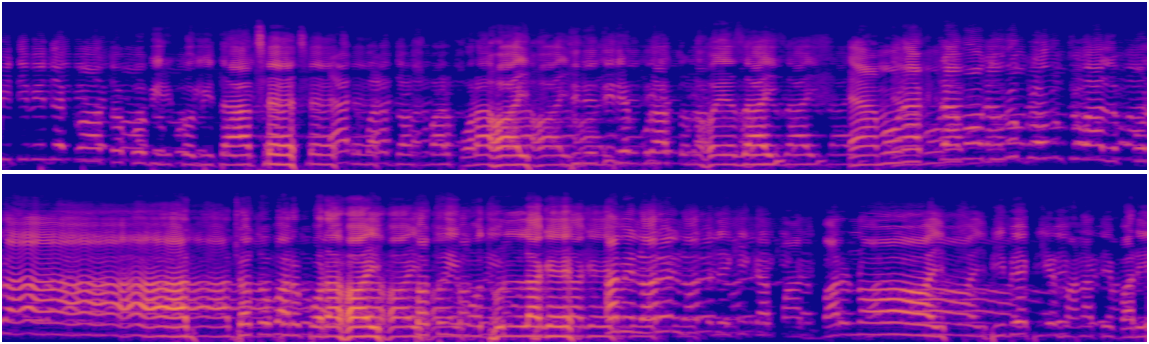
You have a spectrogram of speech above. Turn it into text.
পৃথিবীতে কত কবির কবিতা আছে? একবার দশ বার পড়া হয়, ধীরে ধীরে পুরাতন হয়ে যায়। এমন একটা মধুর গ্রন্থ আল কোরআন। যতবার পড়া হয়, ততই মধুর লাগে। আমি লরেন লেখিকা পাঁচবার নয়। বিবেককে মানাতে পারি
